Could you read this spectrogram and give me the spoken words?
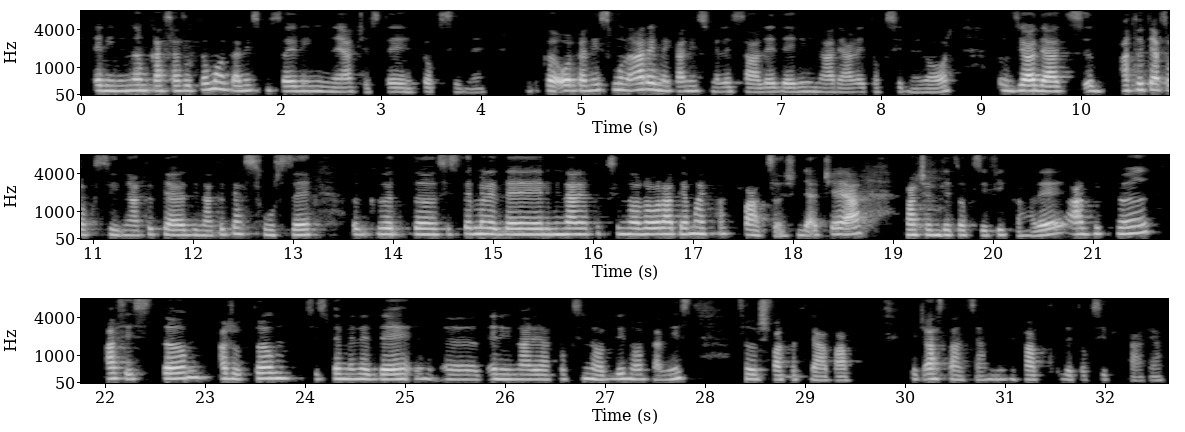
eliminăm, ca să ajutăm organismul să elimine aceste toxine. Pentru că organismul are mecanismele sale de eliminare ale toxinelor. În ziua de azi, atâtea toxine, atâtea, din atâtea surse, încât uh, sistemele de eliminare a toxinelor abia mai fac față și de aceea facem detoxificare, adică asistăm, ajutăm sistemele de uh, eliminare a toxinelor din organism să își facă treaba. Deci asta înseamnă, de fapt, detoxificarea.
